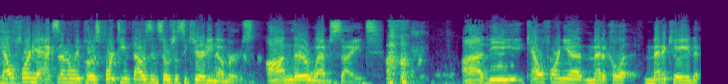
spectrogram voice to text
California accidentally posts 14,000 social security numbers on their website. Uh, the California Medical Medicaid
